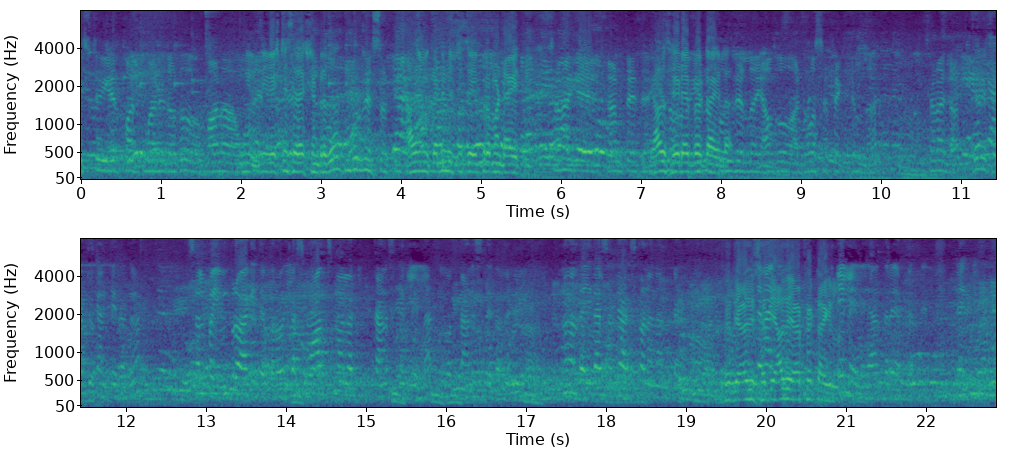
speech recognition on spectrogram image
ಇಷ್ಟು ಏರ್ಪಾಟ್ ಮಾಡಿರೋದು ಭಾಳ ಎಷ್ಟನೇ ಸೆಲೆಕ್ಷನ್ ಇರೋದು? ಮೂರನೇ ಸರ್ತಿ. ಕಣ್ಣಿನ ದೃಷ್ಟಿ ಇಂಪ್ರೂವ್ಮೆಂಟ್ ಆಯಿತು. ಚೆನ್ನಾಗಿ ಕಾಣ್ತಾ ಇದೆ. ಯಾವುದೂ ಸೈಡ್ ಎಫೆಕ್ಟ್ ಆಗಿಲ್ಲ. ಯಾವುದೂ ಅಡ್ವಾನ್ಸ್ ಎಫೆಕ್ಟ್ ಇಲ್ಲ. ಹಾಕ್ಸ್ಕೊಂತಿರೋದು ಸ್ವಲ್ಪ ಇಂಪ್ರೂವ್ ಆಗಿದೆ ಪರವಾಗಿಲ್ಲ. ಸ್ಮಾಲ್ ಸ್ಮಾಲ್ ಆಗಿ ಕಾಣಿಸ್ತಿರ್ಲಿಲ್ಲ. ಇವಾಗ ಕಾಣಿಸ್ತಾ ಇದ್ದಾವೆ ಇನ್ನೂ ಒಂದು ಐದಾರು ಸತಿ ಹಾಕ್ಸ್ಕೊಳ್ಳೋಣ ಅನ್ಕೊಂಡಿದ್ದೀನಿ. ಆಗಿಲ್ಲ. ಇಲ್ಲ ಇಲ್ಲ ಯಾವ ಥರ ಎಫೆಕ್ಟ್ ಇಲ್ಲ. ಯು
